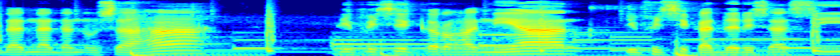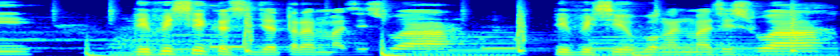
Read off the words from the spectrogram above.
dana dan usaha, divisi kerohanian, divisi kaderisasi, divisi kesejahteraan mahasiswa, divisi hubungan mahasiswa,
